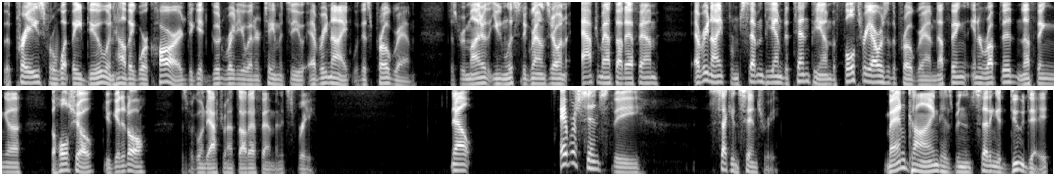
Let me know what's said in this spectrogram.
the praise for what they do and how they work hard to get good radio entertainment to you every night with this program. Just a reminder that you can listen to Ground Zero on Aftermath.fm every night from 7 p.m. to 10 p.m., the full three hours of the program. Nothing interrupted, nothing, uh, the whole show. You get it all just by going to Aftermath.fm, and it's free. Now, ever since the second century, mankind has been setting a due date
